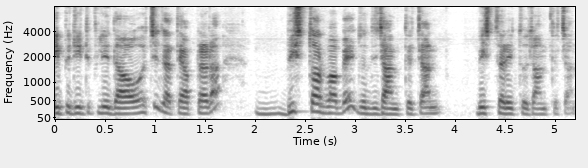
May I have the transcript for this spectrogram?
রিপিটেটিভলি দেওয়া হচ্ছে যাতে আপনারা বিস্তরভাবে যদি জানতে চান, বিস্তারিত জানতে চান।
